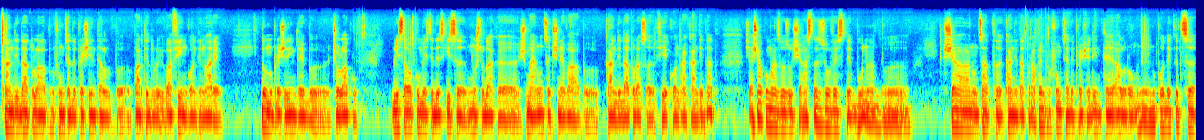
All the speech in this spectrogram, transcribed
candidatul la funcția de președinte al partidului va fi în continuare domnul președinte bă, Ciolacu, Lista oricum este deschisă, nu știu dacă și mai anunță cineva candidatura să fie contracandidat. Și așa cum ați văzut și astăzi, o veste bună, și-a anunțat candidatura pentru funcția de președinte al României. Nu pot decât să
